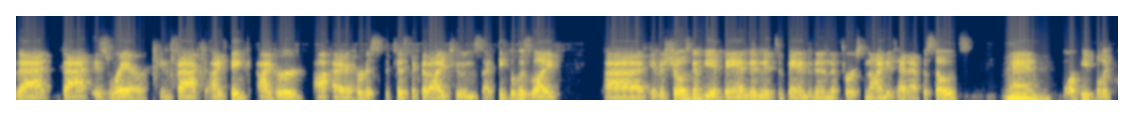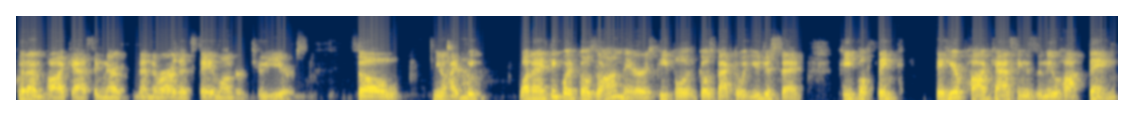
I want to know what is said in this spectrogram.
that that is rare. In fact, I think I heard I heard a statistic that iTunes, I think it was like uh, if a show is going to be abandoned, it's abandoned in the first nine to ten episodes, mm. and more people that quit on podcasting there than there are that stay longer than two years. So you know, I think what I think what goes on there is people. It goes back to what you just said. People think they hear podcasting is the new hot thing,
